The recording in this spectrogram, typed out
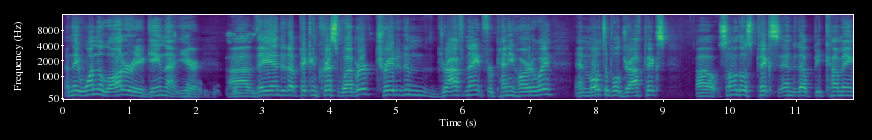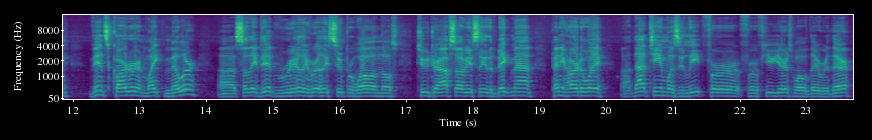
and they won the lottery again that year. Uh, they ended up picking Chris Webber, traded him draft night for Penny Hardaway, and multiple draft picks. Uh, some of those picks ended up becoming Vince Carter and Mike Miller. Uh, so they did really, really super well in those two drafts. Obviously, the big man, Penny Hardaway, uh, that team was elite for, for a few years while they were there.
